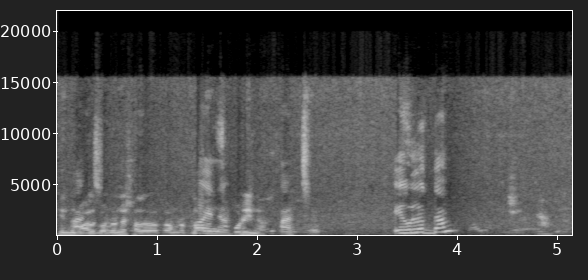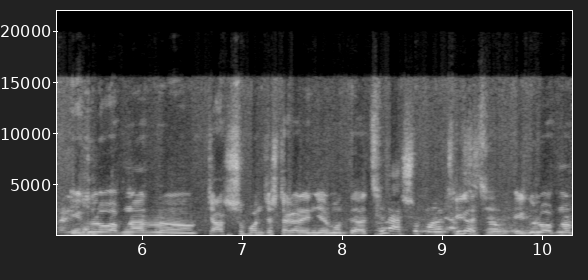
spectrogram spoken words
কিন্তু মাল আচ্ছা। কটনে সাধারণত আমরা ব্লাউজ। করি না। আচ্ছা। এগুলোর দাম? এগুলো আপনার চারশো পঞ্চাশ টাকা রেঞ্জের মধ্যে আছে। ঠিক আছে? এগুলো আপনার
